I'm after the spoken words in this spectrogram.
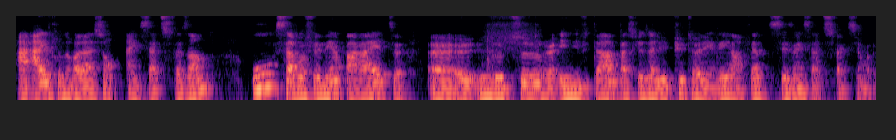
à être une relation insatisfaisante ou ça va finir par être euh, une rupture inévitable parce que vous n'allez plus tolérer en fait ces insatisfactions-là.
